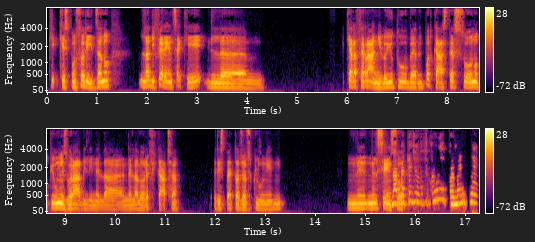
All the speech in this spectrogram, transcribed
che, che sponsorizzano. La differenza è che il, Chiara Ferragni, lo youtuber, il podcaster sono più misurabili nella, nella loro efficacia rispetto a George Clooney. Ne- nel Ma senso, perché George Clooney probabilmente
